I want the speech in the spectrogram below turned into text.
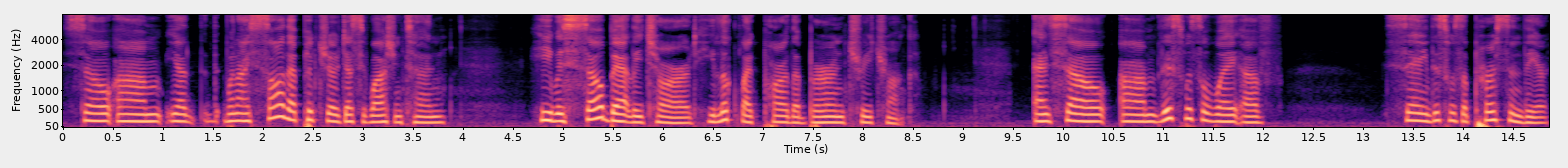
So, um, yeah, when I saw that picture of Jesse Washington, he was so badly charred, he looked like part of the burned tree trunk. And so, um, this was a way of saying this was a person there.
